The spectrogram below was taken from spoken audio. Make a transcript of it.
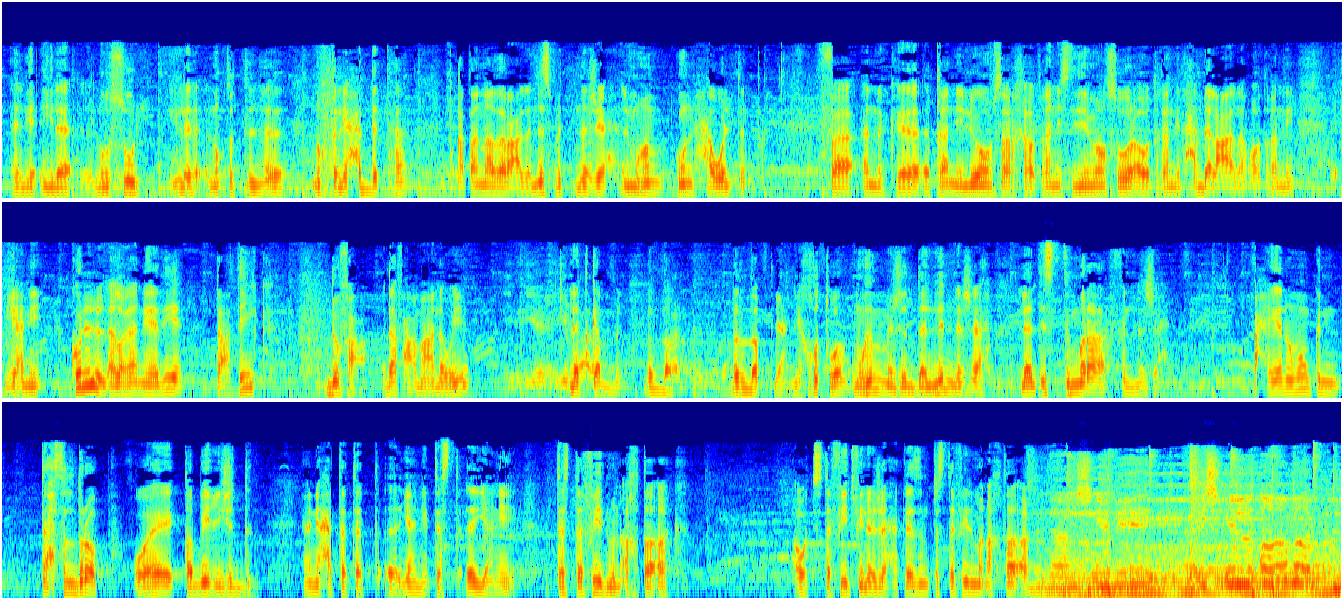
إلى الوصول إلى نقطة النقطة اللي حددتها. بقطع النظر على نسبة النجاح. المهم تكون حاولت أنت. فأنك تغني اليوم صرخة أو تغني سيدي منصور أو تغني تحدى العالم أو تغني يعني كل الاغاني هذه تعطيك دفعة دفعة معنوية لا تكمل. بالضبط بالضبط. يعني خطوة مهمة جدا للنجاح للاستمرار في النجاح. أحيانا ممكن تحصل دروب وهي طبيعي جدا. يعني حتى تت يعني تست يعني تستفيد من أخطائك أو تستفيد في نجاحك لازم تستفيد من أخطائك. عشق ليه عشق القمر.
